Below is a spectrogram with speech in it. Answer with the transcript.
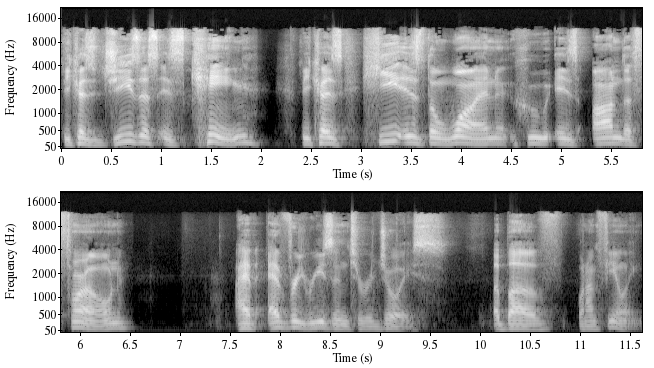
Because Jesus is king, because he is the one who is on the throne, I have every reason to rejoice above what I'm feeling.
